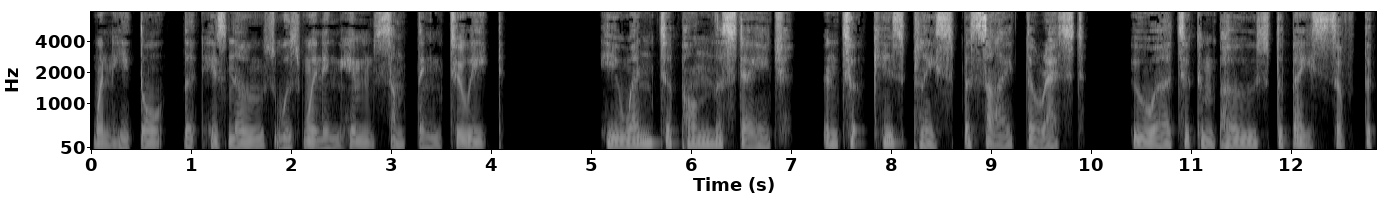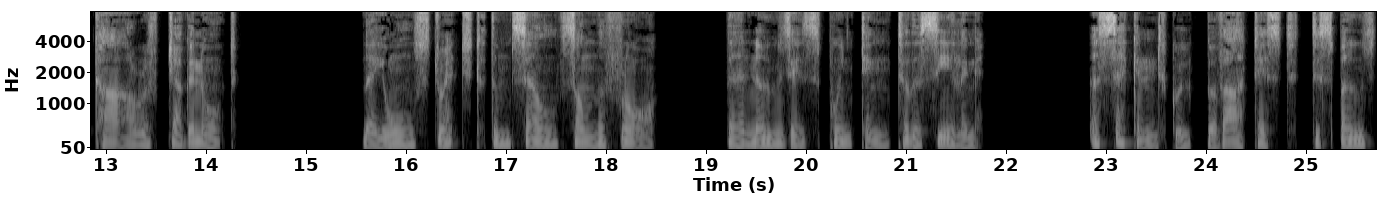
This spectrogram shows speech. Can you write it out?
when he thought that his nose was winning him something to eat. He went upon the stage and took his place beside the rest who were to compose the base of the car of Juggernaut. They all stretched themselves on the floor, their noses pointing to the ceiling. A second group of artists disposed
